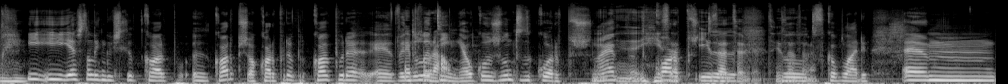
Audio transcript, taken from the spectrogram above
uhum. E, e, esta linguística de corpo, uh, corpos, ou corpora, porque corpora é, vem é do plural. latim, é o conjunto de corpos, não é? De corpos de, exatamente, exatamente. Do, vocabulário. Um,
